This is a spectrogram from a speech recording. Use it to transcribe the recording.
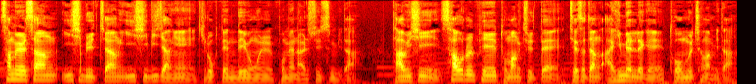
사무엘상 21장 22장에 기록된 내용을 보면 알 수 있습니다. 다윗이 사울을 피해 도망칠 때 제사장 아히멜렉의 도움을 청합니다.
